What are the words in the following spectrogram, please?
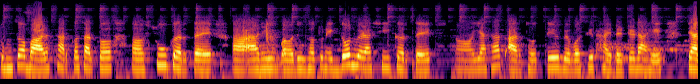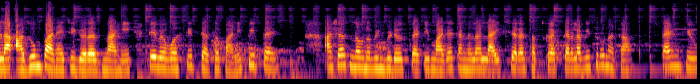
तुमचं बाळ सारखं सारखं सू करतंय आणि दिवसातून एक दोन वेळा शी करतंय. याचाच अर्थ ते व्यवस्थित हायड्रेटेड आहे. त्याला अजून पाण्याची गरज नाही. ते व्यवस्थित त्याचं पाणी पितंय. अशाच नवनवीन व्हिडिओजसाठी माझ्या चॅनलला लाईक शेअर आणि सबस्क्राईब करायला विसरू नका. थँक्यू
